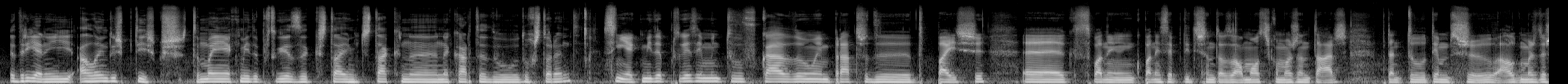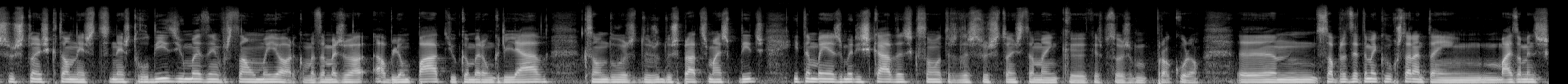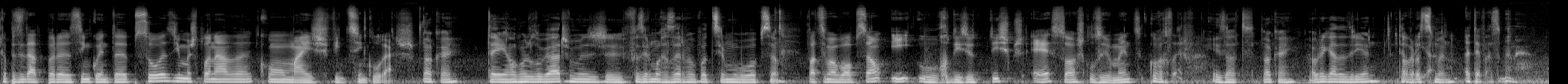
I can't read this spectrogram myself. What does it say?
Adriana, e além dos petiscos, também é a comida portuguesa que está em destaque na, na carta do, do restaurante? Sim, a comida portuguesa é muito focado em pratos de, de peixe uh, que, podem, que podem ser pedidos tanto aos almoços como aos jantares. Portanto, temos eh, algumas das sugestões que estão neste, neste rodízio, mas em versão maior, como as amas ao bolhão pato e o camarão grelhado, que são duas dos, dos, pratos mais pedidos, e também as mariscadas, que são outras das sugestões também que, que as pessoas procuram. Um, só para dizer também que o restaurante tem mais ou menos capacidade para 50 pessoas e uma esplanada com mais 25 lugares. Ok tem alguns lugares, mas eh, fazer uma reserva pode ser uma boa opção. Pode ser uma boa opção e o rodízio de discos é só exclusivamente com reserva. Exato, ok. Obrigado, Adriano. Até Obrigado. para a semana. Até para a semana.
